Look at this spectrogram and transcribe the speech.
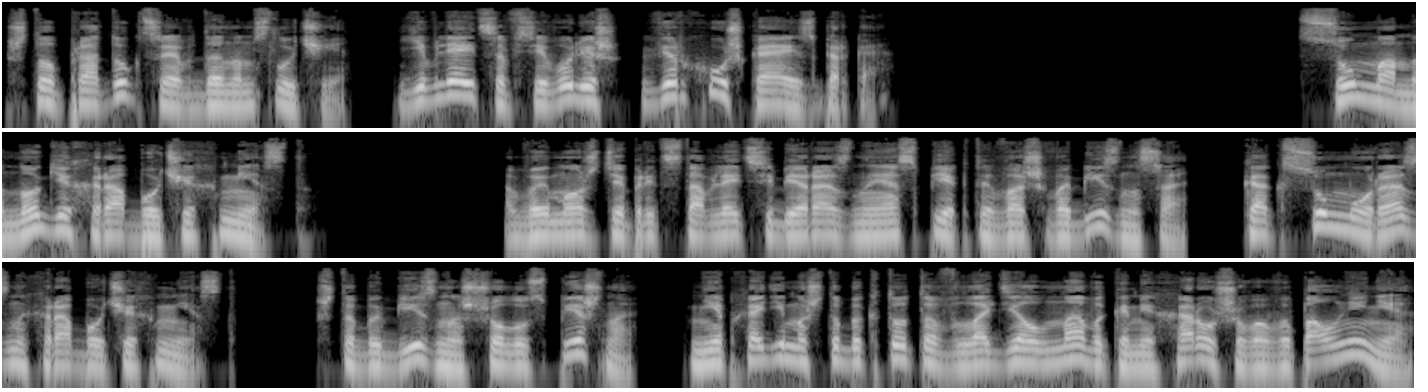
что продукция в данном случае является всего лишь верхушкой айсберга. Сумма многих рабочих мест. Вы можете представлять себе разные аспекты вашего бизнеса как сумму разных рабочих мест. Чтобы бизнес шел успешно, необходимо, чтобы кто-то владел навыками хорошего выполнения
